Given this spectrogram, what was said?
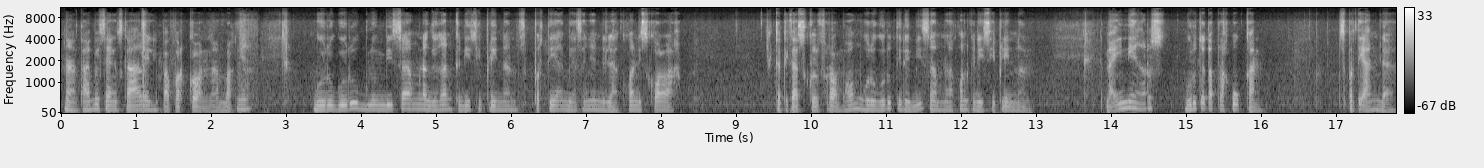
Nah, tapi sayang sekali nih Pak Furkon, nampaknya guru-guru belum bisa menegakkan kedisiplinan seperti yang biasanya dilakukan di sekolah. Ketika school from home, guru-guru tidak bisa melakukan kedisiplinan. Nah, ini yang harus guru tetap lakukan. Seperti Anda.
